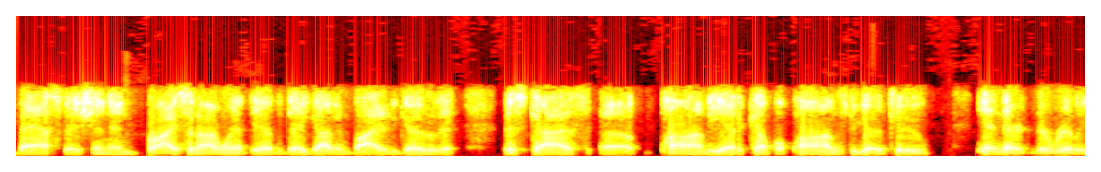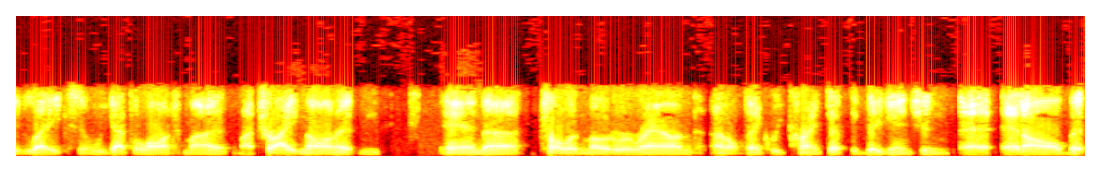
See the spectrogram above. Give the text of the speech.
bass fishing. And Bryce and I went the other day, got invited to go to the this guy's uh, pond. He had a couple ponds to go to, and they're they're really lakes. And we got to launch my my Triton on it and and uh, trolling motor around. I don't think we cranked up the big engine at, at all, but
